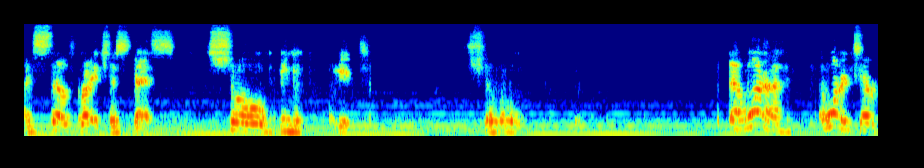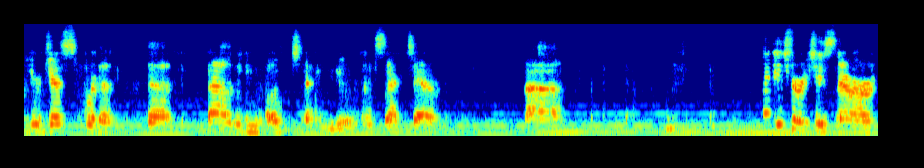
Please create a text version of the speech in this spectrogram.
and self righteousness. So be it. So I wanna I wanna tell you just for the the value of telling you is that uh, uh, many churches are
